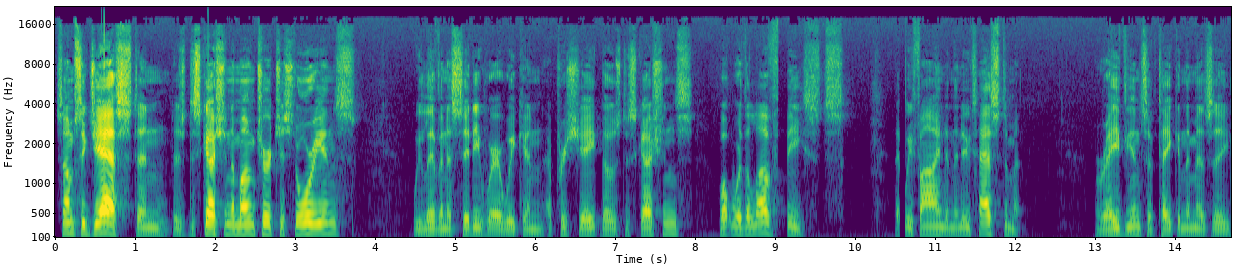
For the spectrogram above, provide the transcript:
some suggest, and there's discussion among church historians, we live in a city where we can appreciate those discussions. What were the love feasts that we find in the New Testament? Moravians have taken them as a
